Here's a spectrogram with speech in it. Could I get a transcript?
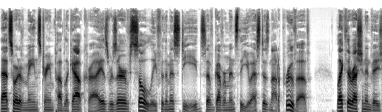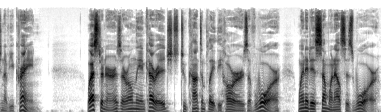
That sort of mainstream public outcry is reserved solely for the misdeeds of governments the U.S. does not approve of, like the Russian invasion of Ukraine. Westerners are only encouraged to contemplate the horrors of war when it is someone else's war.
